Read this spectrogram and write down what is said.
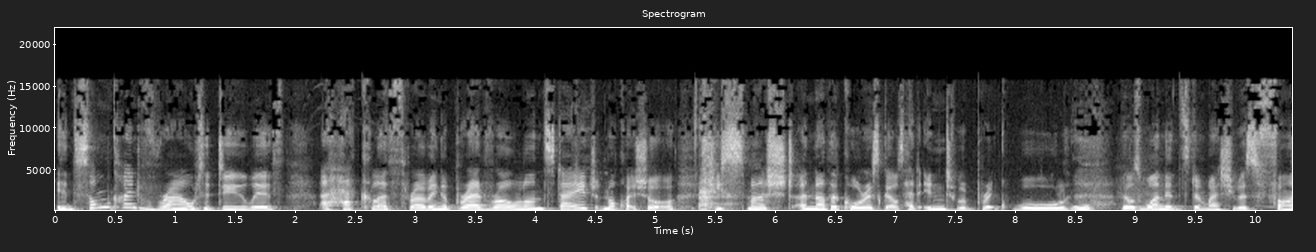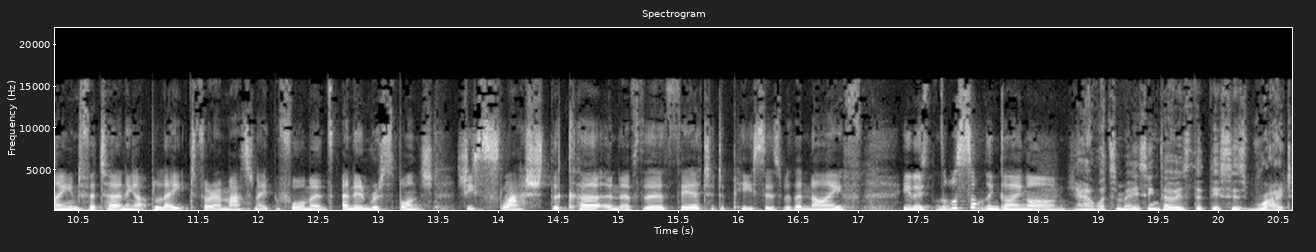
in some kind of row to do with a heckler throwing a bread roll on stage. Not quite sure. She smashed another chorus girl's head into a brick wall. Ooh. There was one incident where she was fined for turning up late for a matinee performance, and in response, she slashed the curtain of the theatre to pieces with a knife. You know, there was something going on. Yeah, what's amazing though is that this is right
